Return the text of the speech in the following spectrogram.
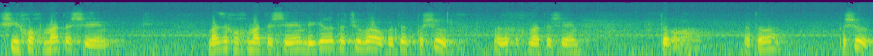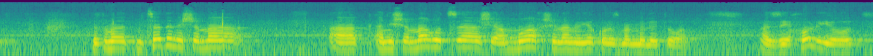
שהיא חוכמת השם. מה זה חוכמת השם? באיגרת התשובה הוא כותב פשוט. מה זה חוכמת השם? תורה. התורה. פשוט. זאת אומרת, מצד הנשמה, הנשמה רוצה שהמוח שלנו יהיה כל הזמן מלא תורה. אז זה יכול להיות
